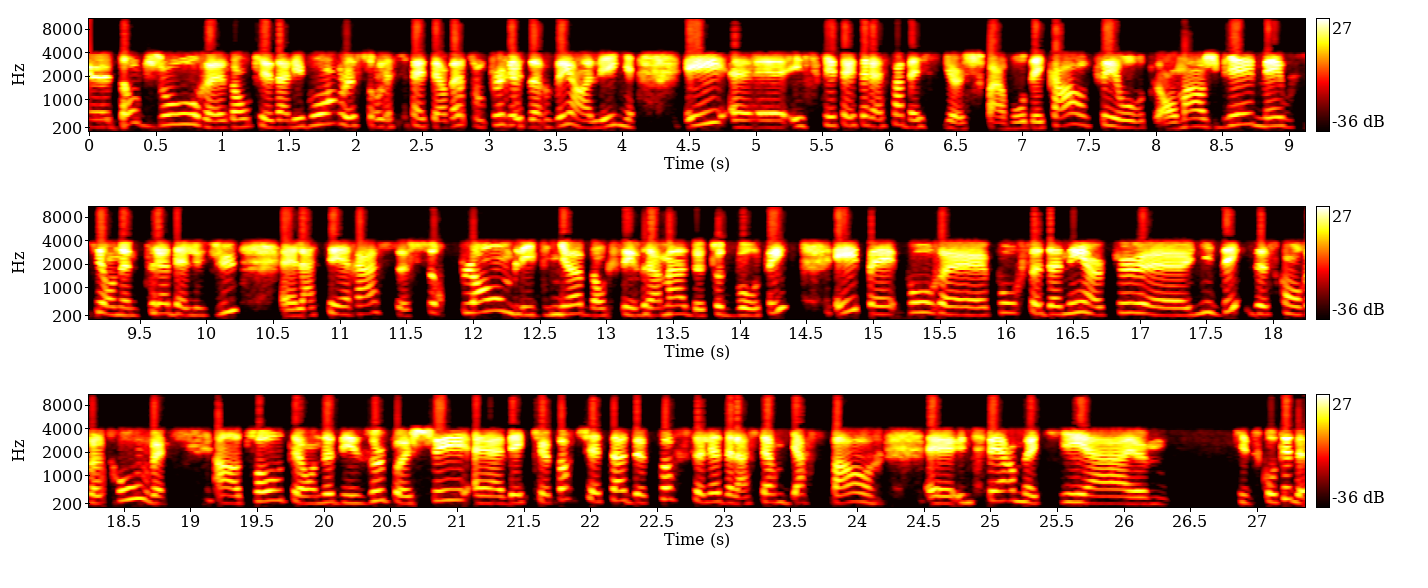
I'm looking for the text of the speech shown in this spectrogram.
euh, d'autres jours. Euh, donc, d'aller voir sur le site Internet, on peut réserver en ligne. Et, et ce qui est intéressant, ben, il y a un super beau décor, on, on mange bien, mais aussi on a une très belle vue. la terrasse surplombe les vignobles, donc c'est vraiment de toute beauté. Et ben, pour, pour se donner un peu euh, une idée de ce qu'on retrouve. Entre autres, on a des œufs pochés euh, avec porchetta de porcelet de la ferme Gaspard, euh, une ferme qui est à qui est du côté de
